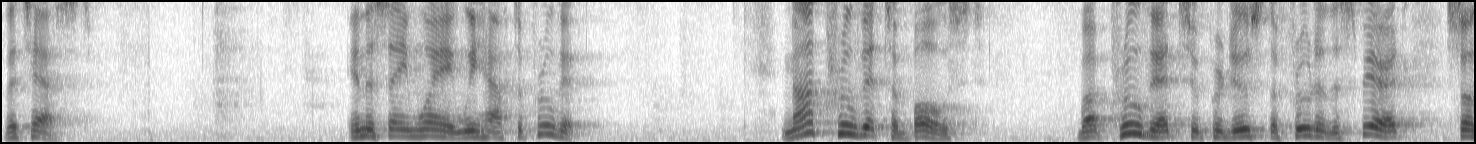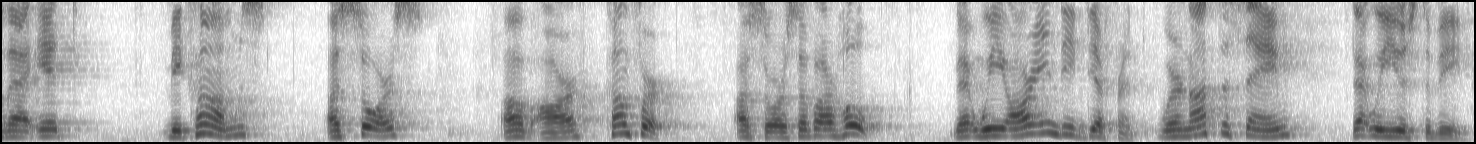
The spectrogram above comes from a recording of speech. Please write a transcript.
the test. In the same way, we have to prove it. Not prove it to boast, but prove it to produce the fruit of the Spirit so that it becomes a source of our comfort, a source of our hope. That we are indeed different. We're not the same that we used to be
